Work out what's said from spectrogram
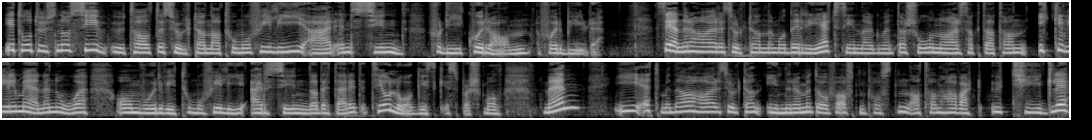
I 2007 uttalte Sultan at homofili er en synd fordi Koranen forbyr det. Senere har Sultan moderert sin argumentasjon og har sagt at han ikke vil mene noe om hvorvidt homofili er synd, da dette er et teologisk spørsmål. Men i ettermiddag har Sultan innrømmet overfor Aftenposten at han har vært utydelig,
